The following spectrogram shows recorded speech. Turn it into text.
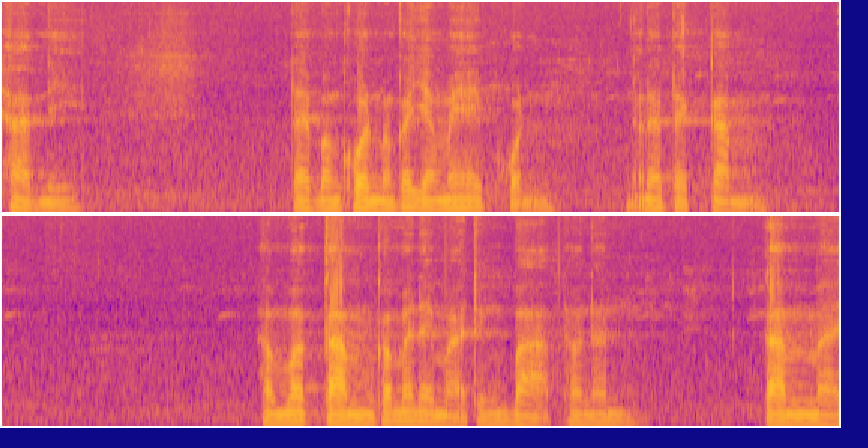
ชาตินี้ แต่บางคนมันก็ยังไม่ให้ผลแล้วแต่กรรมคำว่ากรรมก็ไม่ได้หมายถึงบาปเท่านั้น กรรมหมาย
